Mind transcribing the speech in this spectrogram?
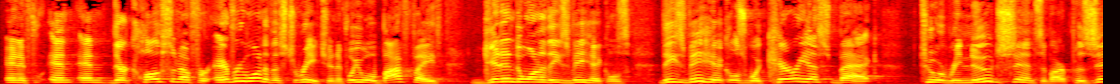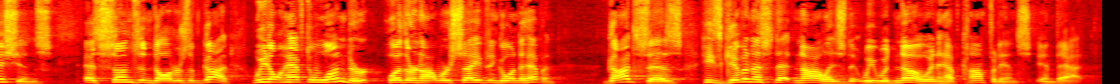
And if and and they're close enough for every one of us to reach. And if we will by faith get into one of these vehicles these vehicles will carry us back to a renewed sense of our positions as sons and daughters of God. We don't have to wonder whether or not we're saved and going to heaven. God says he's given us that knowledge that we would know and have confidence in that.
